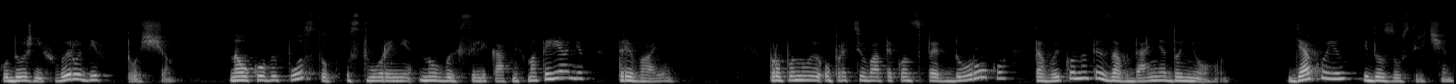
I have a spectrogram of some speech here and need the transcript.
художніх виробів тощо. Науковий поступ у створенні нових силікатних матеріалів триває. Пропоную опрацювати конспект до уроку та виконати завдання до нього. Дякую і до зустрічі!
